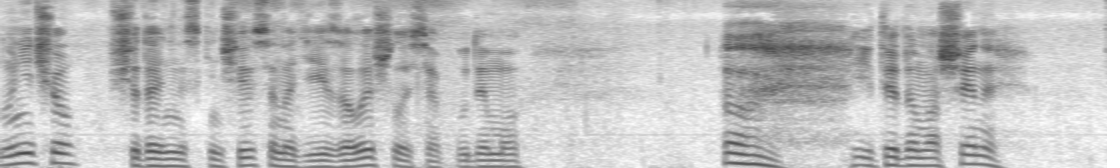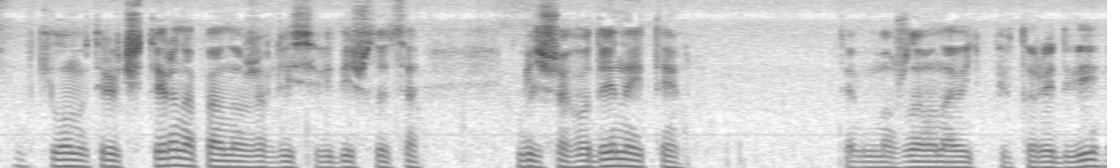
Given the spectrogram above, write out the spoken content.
Ну нічого, ще день не скінчився, надії залишилися. Будемо ой, йти до машини. Кілометрів 4, напевно, вже в лісі відійшли. Це більше години йти. Можливо, навіть півтори-дві,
